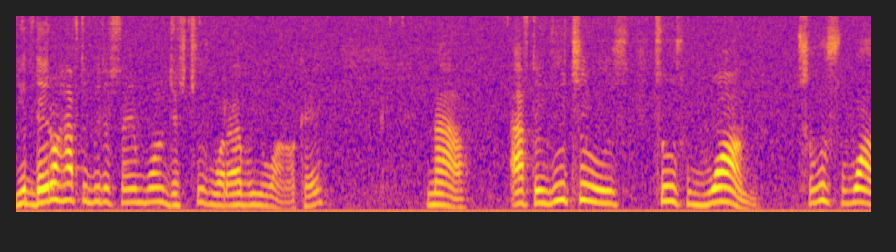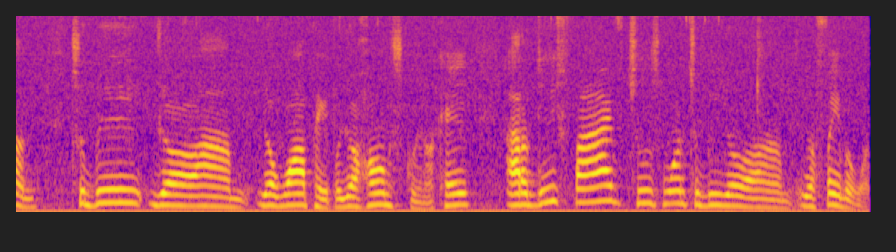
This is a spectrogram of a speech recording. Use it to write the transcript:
You they don't have to be the same one, just choose whatever you want, okay? Now, after you choose choose one. Choose one to be your um your wallpaper, your home screen, okay? Out of these five, choose one to be your um your favorite one.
